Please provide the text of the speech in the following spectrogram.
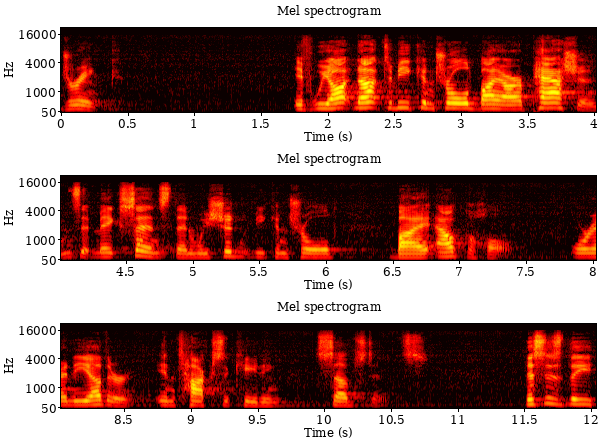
drink. If we ought not to be controlled by our passions, it makes sense, then we shouldn't be controlled by alcohol or any other intoxicating substance. This is the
